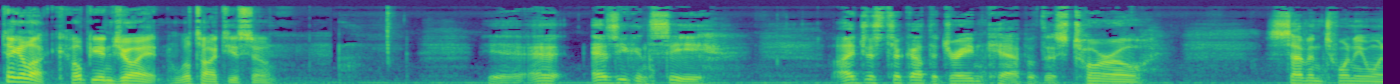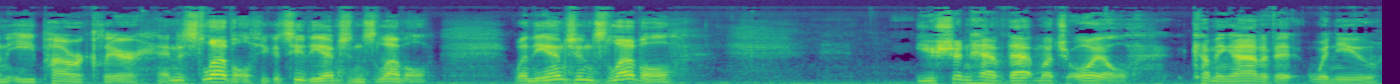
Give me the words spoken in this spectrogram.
take a look. Hope you enjoy it. We'll talk to you soon. Yeah, as you can see, I just took out the drain cap of this Toro 721E Power Clear, and it's level. You can see the engine's level. When the engine's level, you shouldn't have that much oil coming out of it when you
